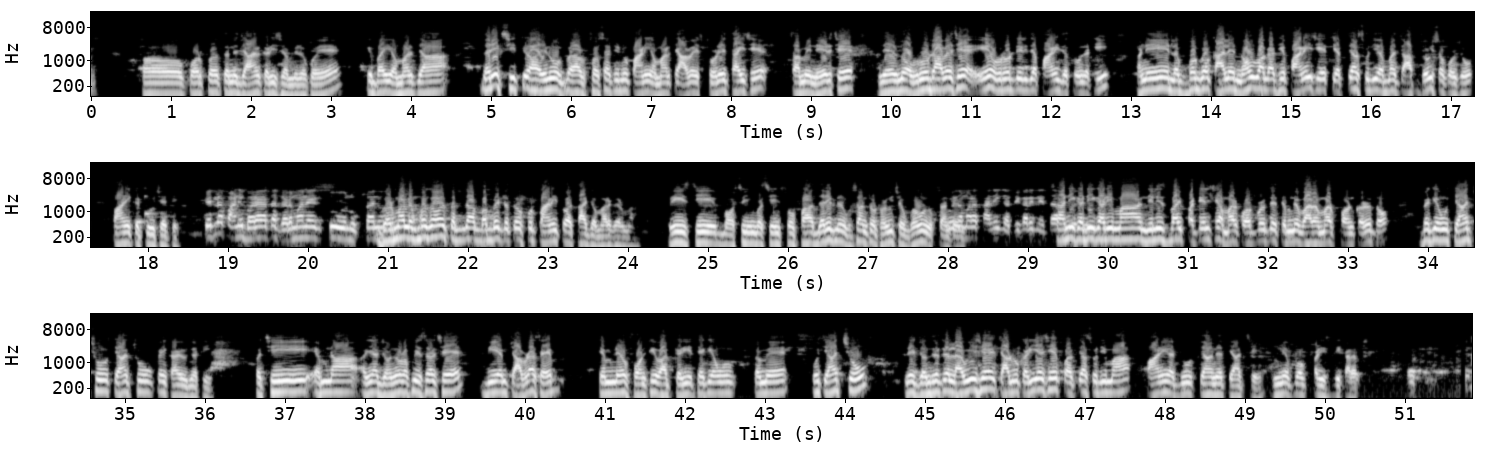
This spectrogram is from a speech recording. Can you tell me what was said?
કોર્પોરેટરને જાણ કરી છે અમે લોકોએ કે ભાઈ અમારે ત્યાં દરેક સિટી એનું સોસાયટીનું પાણી અમારે ત્યાં આવે સ્ટોરેજ થાય છે સામે નેર છે નેરનો અવરોધ આવે છે એ અવરોધની રીતે પાણી જતું નથી. અને એ લગભગ કાલે નવ વાગ્યાથી પાણી છે તે અત્યાર સુધી અમે આપ જોઈ શકો છો પાણી કેટલું છે તે. કેટલા પાણી ભરાયા હતા ઘરમાં ને શું નુકસાન? ઘરમાં લગભગ બબ્બે ત્રણ ફૂટ પાણી તો હતા જ અમારા ઘરમાં. ફ્રીજ છે વોશિંગ મશીન સોફા દરેકને નુકસાન તો થયું છે ઘણું નુકસાન થયું. સ્થાનિક અધિકારી સ્થાનિક અધિકારીમાં નિલેશભાઈ પટેલ છે અમારા કોર્પોરેટર તેમને વારંવાર ફોન કર્યો હતો. કે હું ત્યાં જ છું, ત્યાં જ છું કંઈ કાયું નથી. પછી એમના અહીંયા જનરલ ઓફિસર છે બી એમ ચાવડા સાહેબ, તેમને ફોનથી વાત કરી, તે કે હું, તમે, હું ત્યાં જ છું, ને જનરેટર લાવીએ છે ચાલુ કરીએ છીએ, પણ અત્યાર સુધીમાં પાણી હજુ ત્યાં ને ત્યાં જ છે. અમને પરિસ્થિતિ ખરાબ છે.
